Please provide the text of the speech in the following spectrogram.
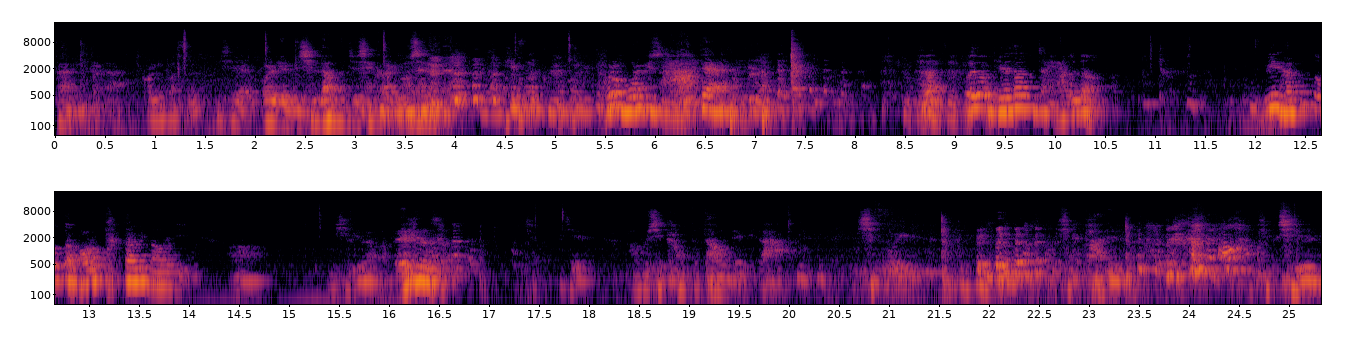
달입니다. 이제 원래는 신랑 문제 생각해 보세요. 그럼 모르겠어 때. 왜냐면 계산 잘하거든. 미리 할 것도 없다 바로 탁 답이 나오지. 아 20일 남았다. 예를 들어서 이제 하루씩 카운트 다운 됩니다. 19일, 18일, 17일,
